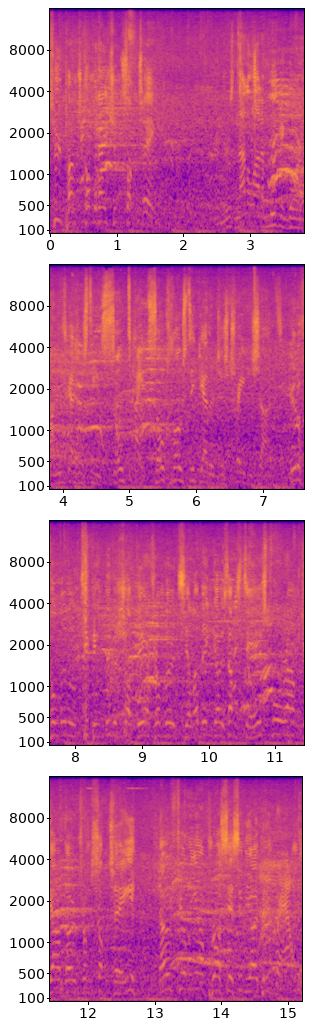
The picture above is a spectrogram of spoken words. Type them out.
Two punch combination. And there's not a lot of movement going on. These guys are staying so tight, so close together, just trading shots. Beautiful little tipping liver shot there from Lerdsila, then goes upstairs. Forearm guard though from Sok Thy. No filling up process in the opening round.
